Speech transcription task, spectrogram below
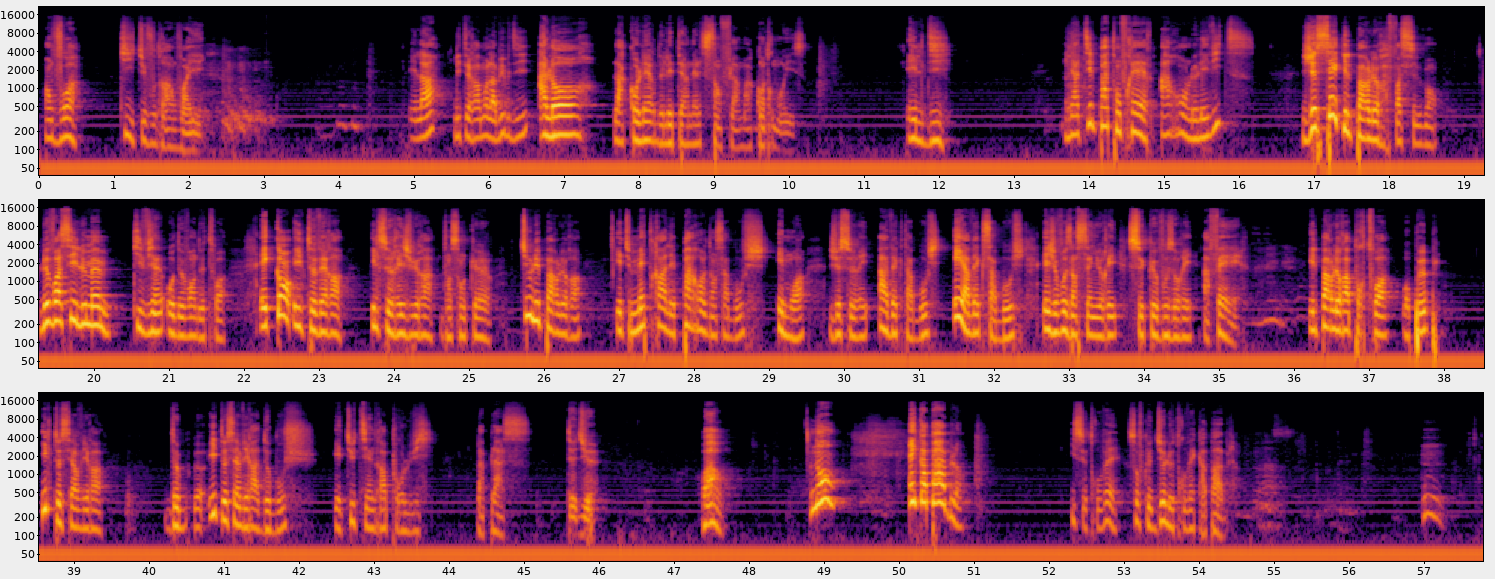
envoie qui tu voudras envoyer. Et là, littéralement, la Bible dit, alors la colère de l'Éternel s'enflamma contre Moïse. Et il dit, n'y a-t-il pas ton frère Aaron le Lévite? Je sais qu'il parlera facilement. Le voici lui-même qui vient au-devant de toi. Et quand il te verra, il se réjouira dans son cœur tu lui parleras et tu mettras les paroles dans sa bouche, et moi, je serai avec ta bouche et avec sa bouche, et je vous enseignerai ce que vous aurez à faire. Il parlera pour toi au peuple, il te servira de, euh, servira de bouche, et tu tiendras pour lui la place de Dieu. Waouh! Non! Incapable! Il se trouvait, sauf que Dieu le trouvait capable.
